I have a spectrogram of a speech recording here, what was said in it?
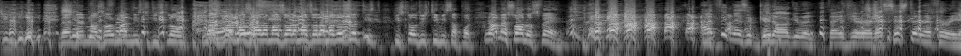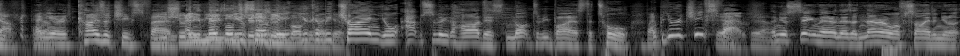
should be? Then, should then be the Mazolman needs to disclose. Mazola, Mazola, Mazola, Mazola, Mazola, dis- disclose which team he support. I'm a Swallows fan. I think there's a good argument that if you're an assistant referee Yeah, and yeah. you're a Kaiser Chiefs fan, You shouldn't And he be, makes those you you shouldn't can be be, involved you in can that be game. trying your absolute hardest not to be biased at all. But, But- you're a Chiefs Yeah, fan. yeah. And you're sitting there and there's a narrow offside and you're not.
